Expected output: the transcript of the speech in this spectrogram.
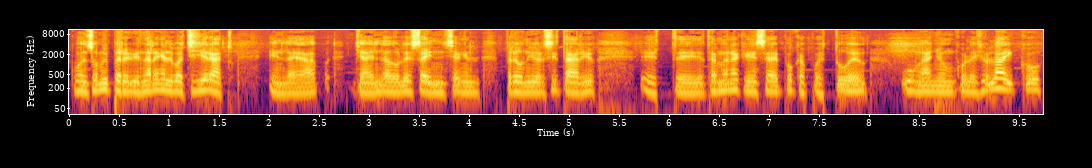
comenzó mi peregrinar en el bachillerato, en la edad, ya en la adolescencia, en el preuniversitario, este, de tal manera que en esa época pues tuve un año en un colegio laico,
